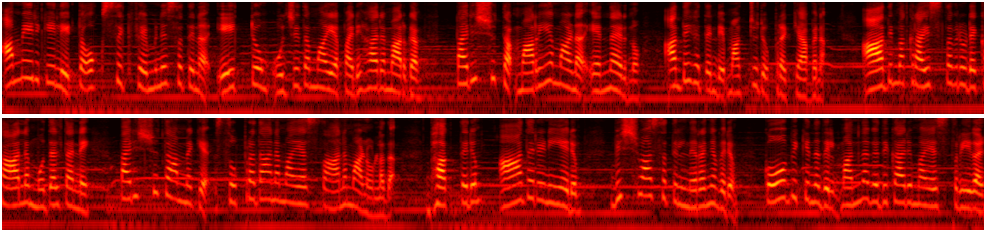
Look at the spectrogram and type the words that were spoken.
അമേരിക്കയിലെ ടോക്സിക് ഫെമിനിസത്തിന് ഏറ്റവും ഉചിതമായ പരിഹാരമാർഗം പരിശുദ്ധ മറിയമാണ് എന്നായിരുന്നു അദ്ദേഹത്തിന്റെ മറ്റൊരു പ്രഖ്യാപനം. ആദിമ ക്രൈസ്തവരുടെ കാലം മുതൽ തന്നെ പരിശുദ്ധാമ്മയ്ക്ക് സുപ്രധാനമായ സ്ഥാനമാണുള്ളത്. ഭക്തരും ആദരണീയരും വിശ്വാസത്തിൽ നിറഞ്ഞവരും കോപിക്കുന്നതിൽ മന്ദഗതിക്കാരുമായ സ്ത്രീകൾ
